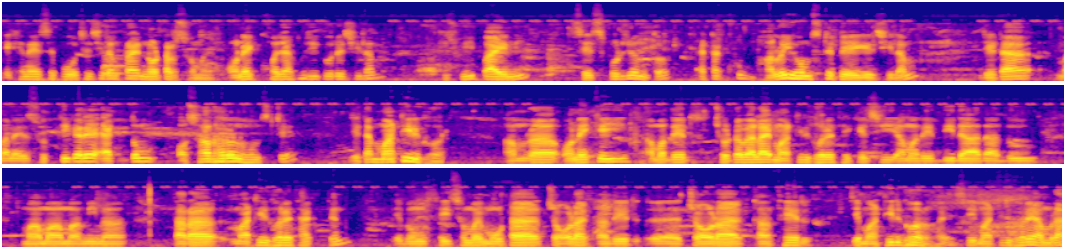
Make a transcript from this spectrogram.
এখানে এসে পৌঁছেছিলাম প্রায় নটার সময়। অনেক খোঁজাখুঁজি করেছিলাম। কিছুই পাইনি। শেষ পর্যন্ত একটা খুব ভালোই হোমস্টে পেয়ে গেছিলাম, যেটা মানে সত্যিকারে একদম অসাধারণ হোমস্টে যেটা মাটির ঘর। আমরা অনেকেই আমাদের ছোটোবেলায় মাটির ঘরে থেকেছি, আমাদের দিদা, দাদু, মামা, মামিমা, তারা মাটির ঘরে থাকতেন এবং সেই সময় মোটা চওড়া কাঁধের চওড়া কাঁথের যে মাটির ঘর হয়, সেই মাটির ঘরে আমরা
